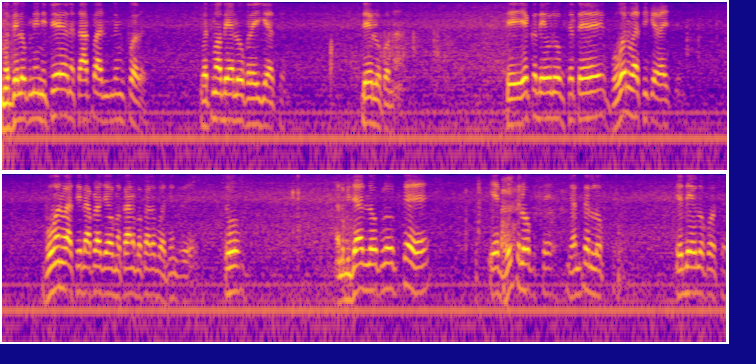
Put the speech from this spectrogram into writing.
મધ્યલોકની નીચે અને સાત પાતાળની ઉપર. વચમાં બે લોક રહી ગયા છે, દેવલોકોના. તે એક દેવલોક છે તે ભુવનવાસી કહેવાય છે. ભુવનવાસી એટલે આપડા જેવા મકાનો બકાનો બધીને રહે. તો અને બીજા લોક લોક છે એ ભૂત લોક છે જંતર લોક છે એ દેવ લોકો છે.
